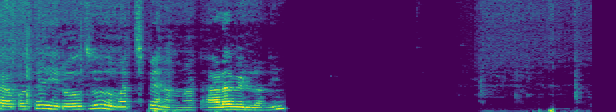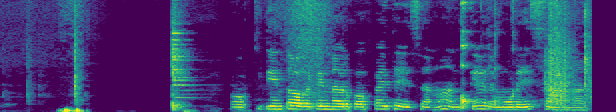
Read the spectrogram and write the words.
కాకపోతే ఈరోజు మర్చిపోయాను అనమాట హడావిడిలోని. దీంతో ఒకటిన్నర పప్పు అయితే వేసాను. అందుకే రెండు మూడు వేసాను అనమాట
